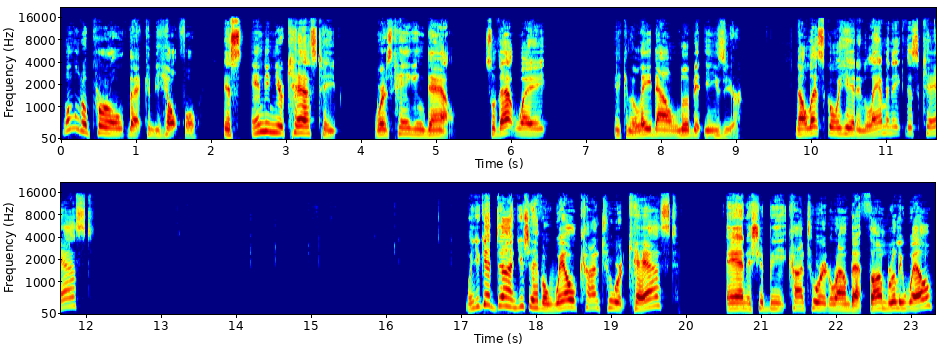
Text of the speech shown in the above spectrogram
One little pearl that can be helpful is ending your cast tape where it's hanging down. So that way it can lay down a little bit easier. Now let's go ahead and laminate this cast. When you get done, you should have a well contoured cast and it should be contoured around that thumb really well.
